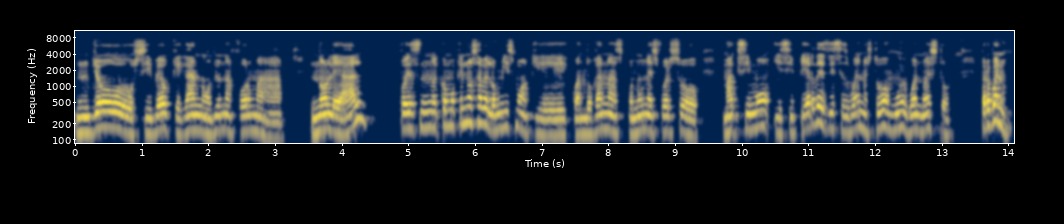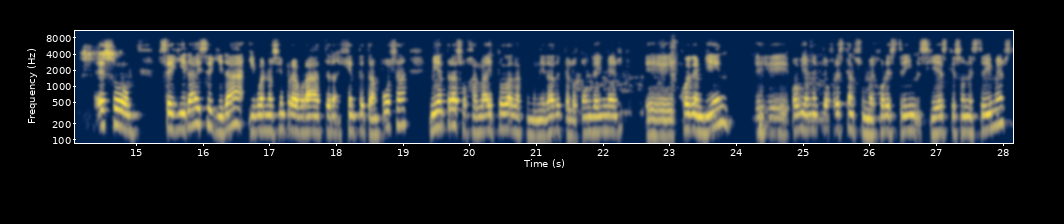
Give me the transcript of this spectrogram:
yo si veo que gano de una forma no leal, pues como que no sabe lo mismo que cuando ganas con un esfuerzo máximo y si pierdes dices, bueno, estuvo muy bueno esto. Pero bueno, eso seguirá y seguirá y bueno, siempre habrá gente tramposa, mientras ojalá y toda la comunidad de Pelotón Gamer eh, jueguen bien, eh, obviamente ofrezcan su mejor stream si es que son streamers.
